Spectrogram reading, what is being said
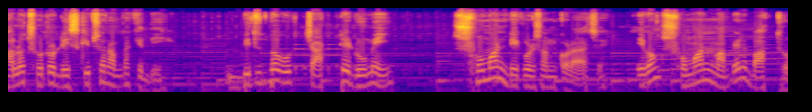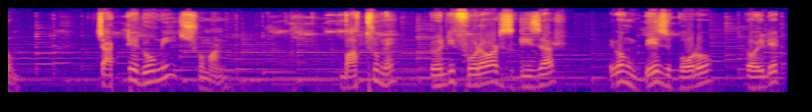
ভালো ছোট ডেসক্রিপশন আপনাকে দিই। বিদ্যুৎবাবুর চারটে রুমেই সমান ডেকোরেশন করা আছে এবং সমান মাপের বাথরুম চারটে রুমই সমান। বাথরুমে টোয়েন্টি ফোর আওয়ার্স গিজার এবং বেশ বড় টয়লেট,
